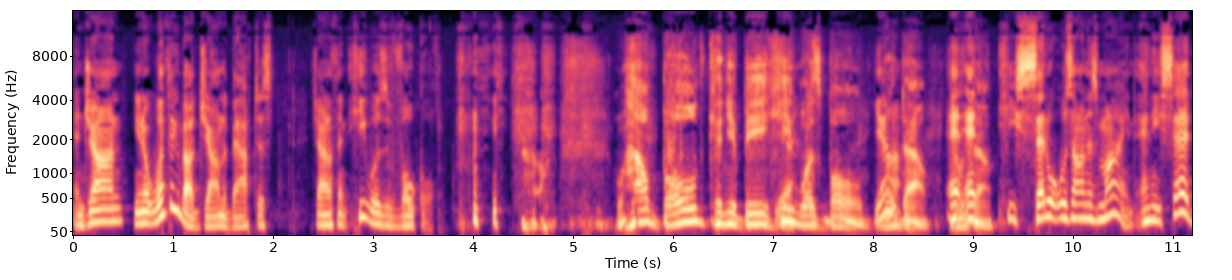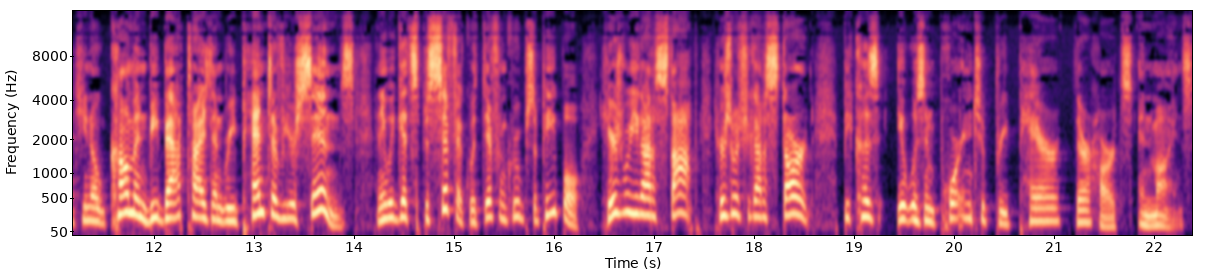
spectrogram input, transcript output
And John, you know, one thing about John the Baptist, Jonathan, he was vocal. well, how bold can you be? He yeah. was bold, yeah. no doubt. No and, and doubt. he said what was on his mind. And he said, you know, come and be baptized and repent of your sins. And he would get specific with different groups of people. Here's where you got to stop. Here's what you got to start. Because it was important to prepare their hearts and minds.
